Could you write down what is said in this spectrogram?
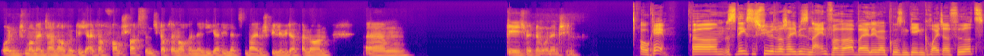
und momentan auch wirklich einfach formschwach sind. Ich glaube, sie haben auch in der Liga die letzten beiden Spiele wieder verloren. Ähm, Gehe ich mit einem Unentschieden. Okay, ähm, das nächste Spiel wird wahrscheinlich ein bisschen einfacher bei Leverkusen gegen Kräuter Fürth.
